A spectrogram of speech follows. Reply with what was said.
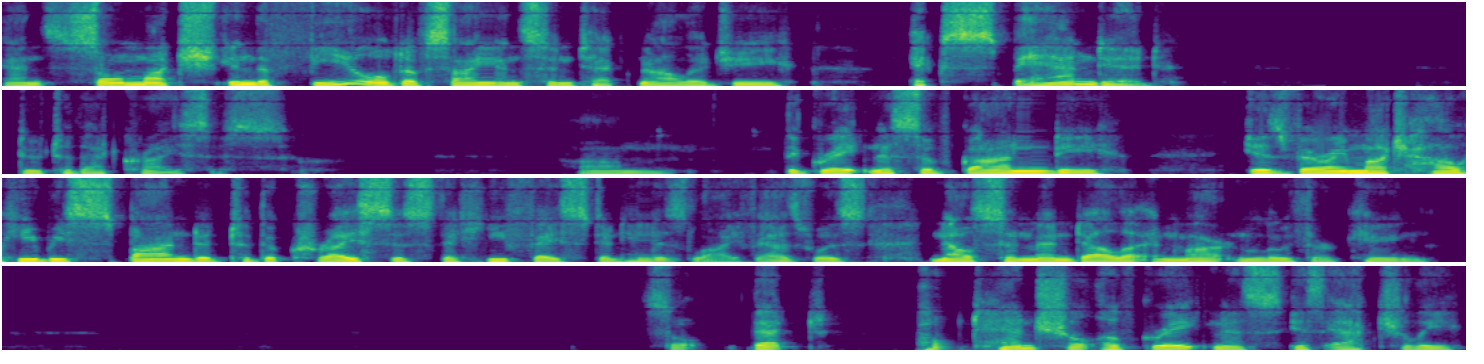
And so much in the field of science and technology expanded due to that crisis. Um, the greatness of Gandhi is very much how he responded to the crisis that he faced in his life, as was Nelson Mandela and Martin Luther King. So that potential of greatness is actually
